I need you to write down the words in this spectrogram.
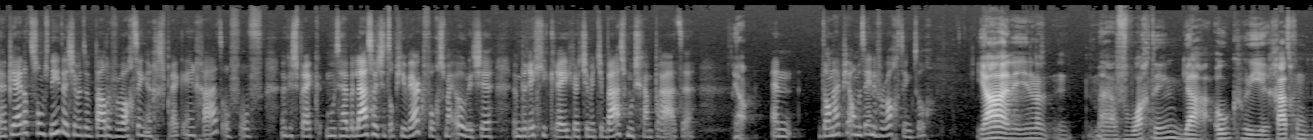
Heb jij dat soms niet, dat je met een bepaalde verwachting een gesprek ingaat? Of, of een gesprek moet hebben? Laatst had je het op je werk volgens mij ook. Dat je een berichtje kreeg dat je met je baas moest gaan praten. Ja. En dan heb je al meteen een verwachting, toch? ja, en, maar verwachting, ja, ook. Je gaat gewoon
